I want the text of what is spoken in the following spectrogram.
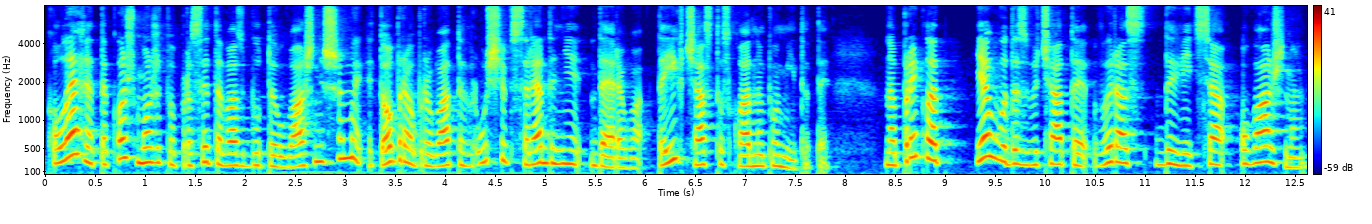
Колеги також можуть попросити вас бути уважнішими і добре обривати груші всередині дерева, де їх часто складно помітити. Наприклад, як буде звучати вираз дивіться уважно.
